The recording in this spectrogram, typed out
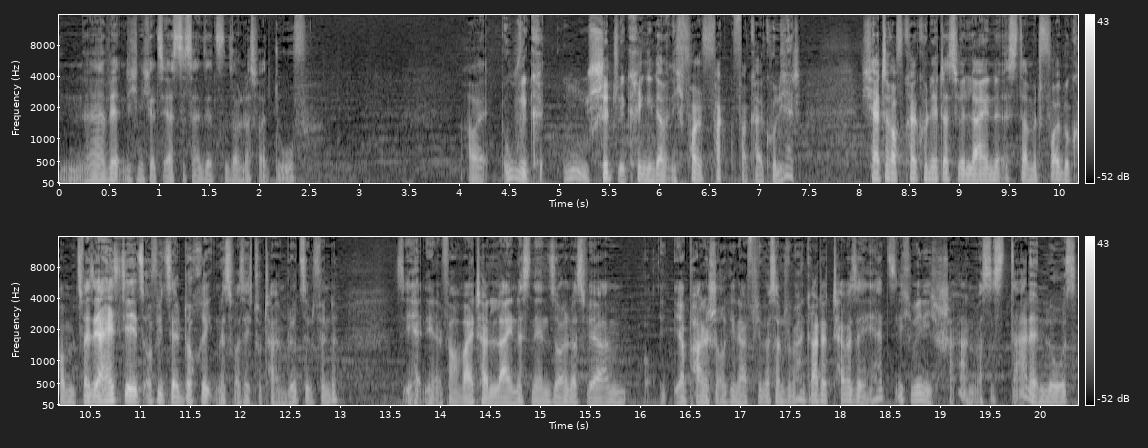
Na, wir hätten dich nicht als erstes einsetzen sollen, das war doof. Aber, uh, wir uh, shit, wir kriegen ihn damit nicht voll fuck, verkalkuliert. Ich hatte darauf kalkuliert, dass wir Leine es damit voll bekommen. Zwar, er heißt ja jetzt offiziell doch Regnis, was ich total Blödsinn finde. Sie hätten ihn einfach weiter Leines nennen sollen. Das wäre japanische Original viel besser. Und wir machen gerade teilweise herzlich wenig Schaden. Was ist da denn los?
